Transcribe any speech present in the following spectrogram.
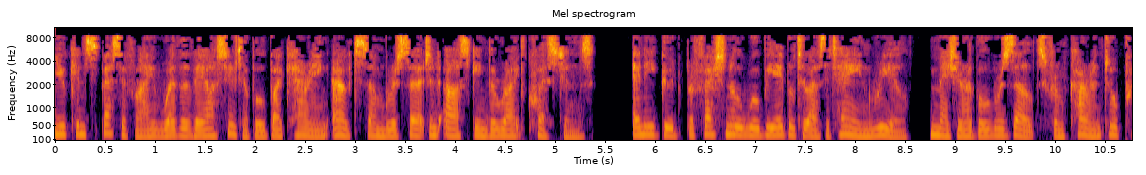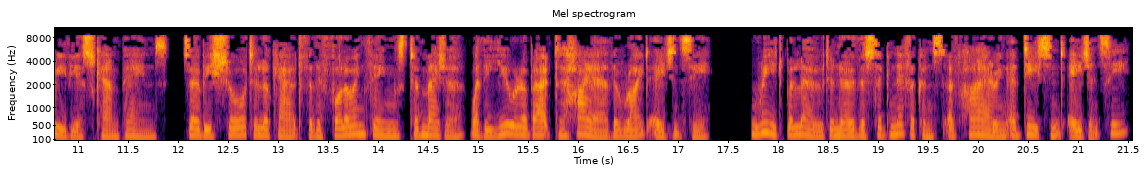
You can specify whether they are suitable by carrying out some research and asking the right questions. Any good professional will be able to ascertain real, measurable results from current or previous campaigns, so be sure to look out for the following things to measure whether you are about to hire the right agency. Read below to know the significance of hiring a decent agency,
